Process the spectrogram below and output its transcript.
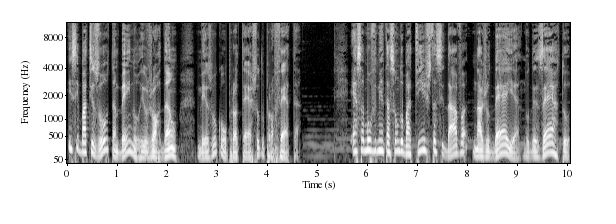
e se batizou também no Rio Jordão, mesmo com o protesto do profeta. Essa movimentação do Batista se dava na Judéia, no deserto,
